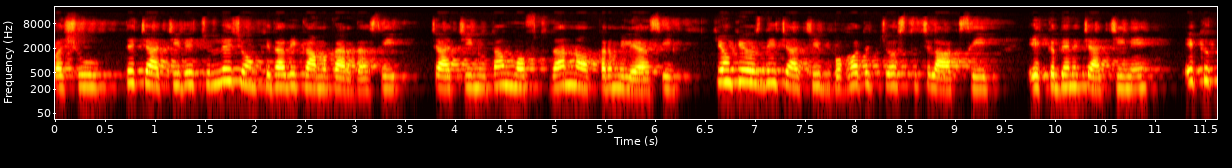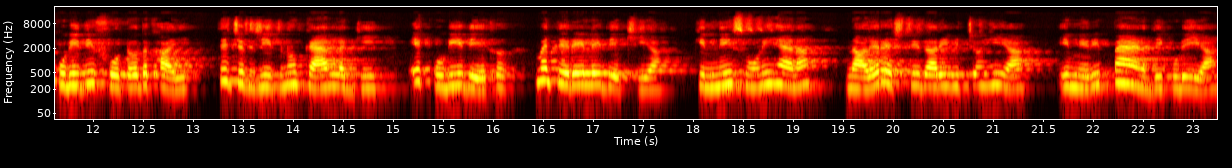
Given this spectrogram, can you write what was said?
ਪਸ਼ੂ ਤੇ ਚਾਚੀ ਦੇ ਚੁੱਲ੍ਹੇ ਚੌਂਕੇ ਦਾ ਵੀ ਕੰਮ ਕਰਦਾ ਸੀ। ਚਾਚੀ ਨੂੰ ਤਾਂ ਮੁਫਤ ਦਾ ਨੌਕਰ ਮਿਲਿਆ ਸੀ। ਕਿਉਂਕਿ ਉਸਦੀ ਚਾਚੀ ਬਹੁਤ ਚੁਸਤ ਚਲਾਕ ਸੀ। ਇੱਕ ਦਿਨ ਚਾਚੀ ਨੇ ਇੱਕ ਕੁੜੀ ਦੀ ਫੋਟੋ ਦਿਖਾਈ ਤੇ ਜਗਜੀਤ ਨੂੰ ਕਹਿਣ ਲੱਗੀ, ਇਹ ਕੁੜੀ ਦੇਖ, ਮੈਂ ਤੇਰੇ ਲਈ ਦੇਖੀ ਆ। ਕਿੰਨੀ ਸੋਹਣੀ ਹੈ ਨਾ। ਨਾਲੇ ਰਿਸ਼ਤੇਦਾਰੀ ਵਿੱਚੋਂ ਹੀ ਆ। ਇਹ ਮੇਰੀ ਭੈਣ ਦੀ ਕੁੜੀ ਆ।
